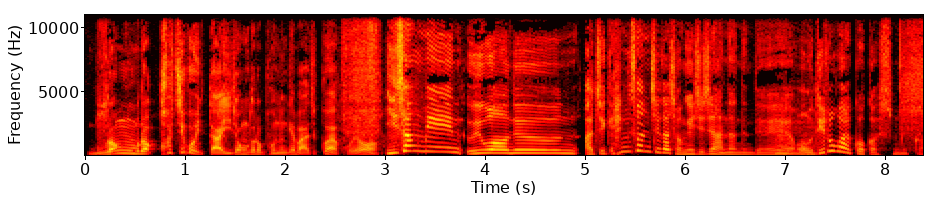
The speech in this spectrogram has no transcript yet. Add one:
무럭무럭 커지고 있다 이 정도로 보는 게 맞을 것 같고요. 이상민 의원은 아직 행선지가 정해지지 않았는데 음. 어디로 갈 것 같습니까?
